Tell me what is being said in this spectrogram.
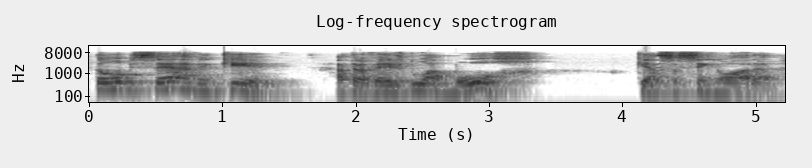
Então, observem que através do amor que essa senhora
